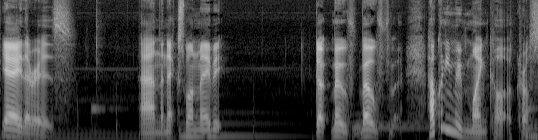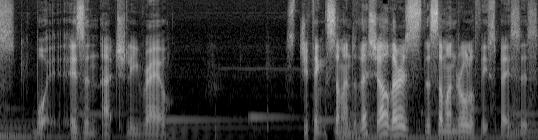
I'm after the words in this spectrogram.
Yay, there is. And the next one, maybe? Go, move, move, move. How can you move minecart across what isn't actually rail. Do you think there's some under this? Oh, there is. There's some under all of these spaces.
